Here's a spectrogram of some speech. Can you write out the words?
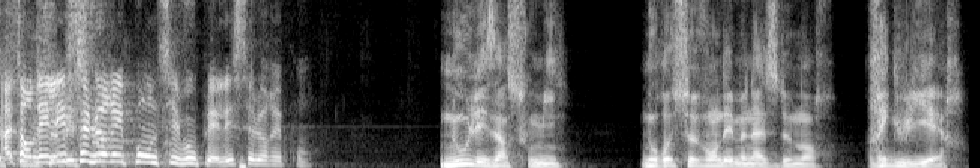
Attendez, laissez-le répondre, s'il vous plaît. Laissez-le répondre. Nous, les insoumis, nous recevons des menaces de mort régulières,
